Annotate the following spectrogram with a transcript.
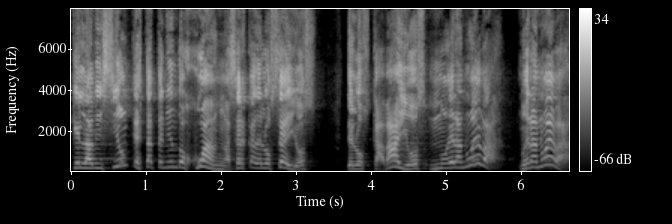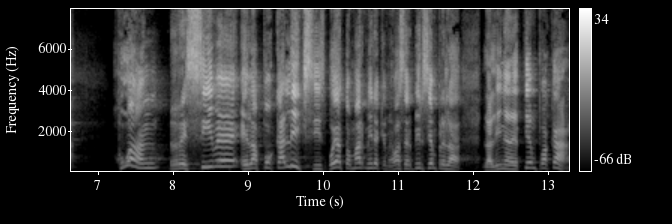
que la visión que está teniendo Juan acerca de los sellos, de los caballos, no era nueva, no era nueva. Juan recibe el Apocalipsis. Voy a tomar, mire que me va a servir siempre la, línea de tiempo acá.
